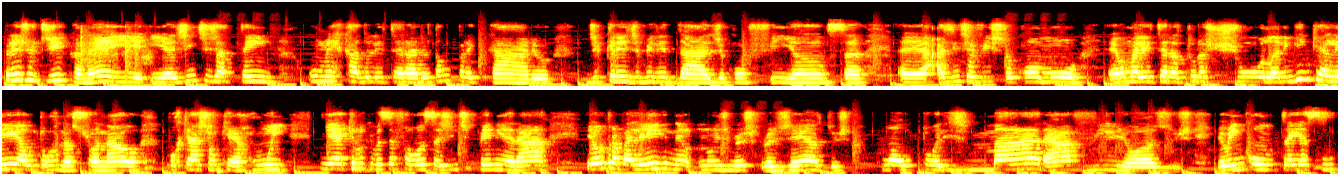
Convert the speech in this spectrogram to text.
prejudica, né? E, e a gente já tem um mercado literário tão precário, de credibilidade, confiança. É, a gente é visto como é, uma literatura chula, ninguém quer ler autor nacional porque acham que é ruim. E é aquilo que você falou, se a gente peneirar. Eu trabalhei nos meus projetos com autores maravilhosos. Eu encontrei assim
